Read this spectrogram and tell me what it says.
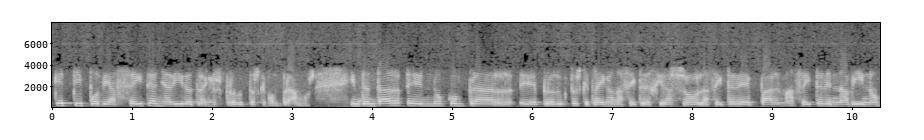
qué tipo de aceite añadido traen los productos que compramos. Intentar eh, no comprar eh, productos que traigan aceite de girasol, aceite de palma, aceite de navino.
